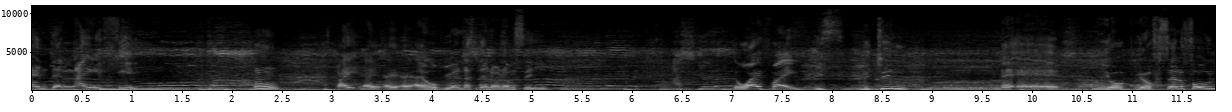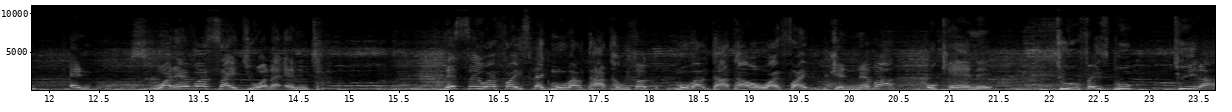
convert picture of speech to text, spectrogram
and the life. Mm. I, I, I, I hope you understand what I'm saying. The Wi-Fi is between uh, uh, your your cell phone and whatever site you wanna enter. Let's say Wi-Fi is like mobile data. Without mobile data or Wi-Fi, you can never okay to Facebook, Twitter,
